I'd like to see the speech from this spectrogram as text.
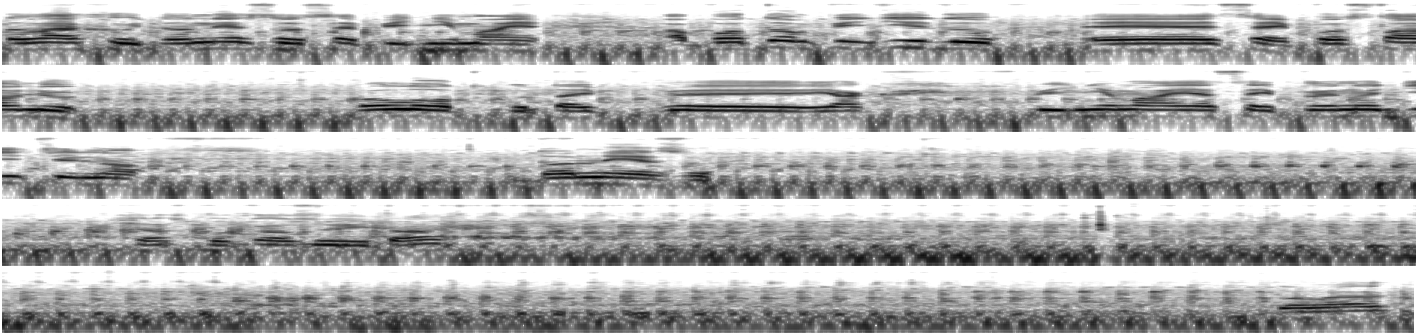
доверху і донизу все піднімає, а потім підійду е, цей, поставлю колодку, та е, як піднімає цей принудительно донизу. Зараз показую так. Доверху.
